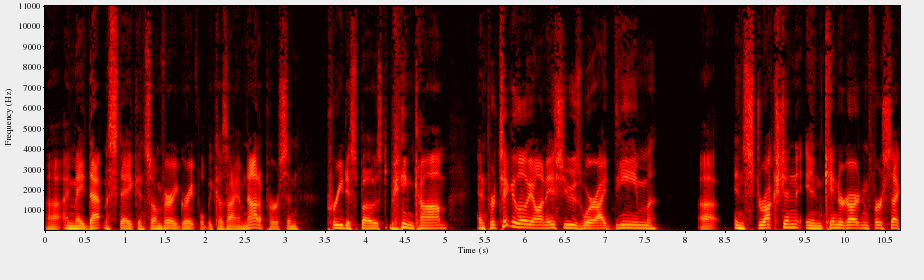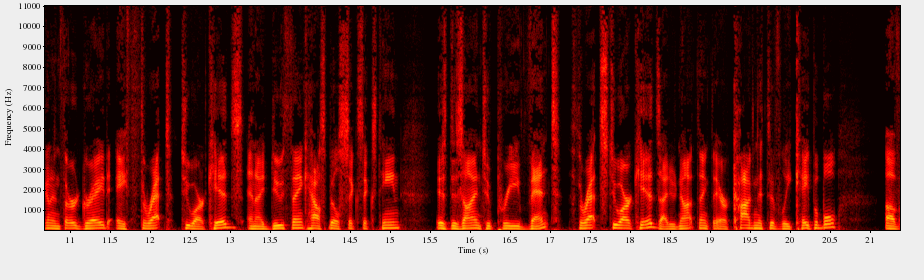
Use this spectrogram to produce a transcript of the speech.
uh, I made that mistake, and so I'm very grateful because I am not a person predisposed to being calm, and particularly on issues where I deem uh, instruction in kindergarten, first, second, and third grade a threat to our kids. And I do think House Bill 616 is designed to prevent threats to our kids. I do not think they are cognitively capable of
